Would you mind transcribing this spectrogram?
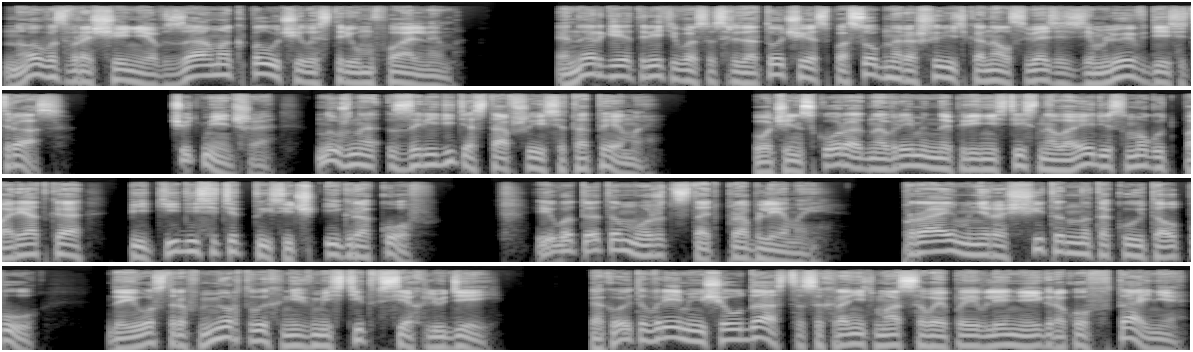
но возвращение в замок получилось триумфальным. Энергия третьего сосредоточия способна расширить канал связи с Землей в 10 раз. Чуть меньше. Нужно зарядить оставшиеся тотемы. Очень скоро одновременно перенестись на Лаэди смогут порядка 50 тысяч игроков. И вот это может стать проблемой. Прайм не рассчитан на такую толпу, да и остров мертвых не вместит всех людей. Какое-то время еще удастся сохранить массовое появление игроков в тайне,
